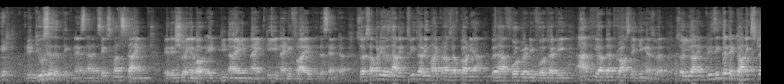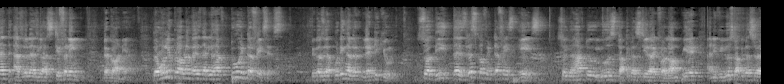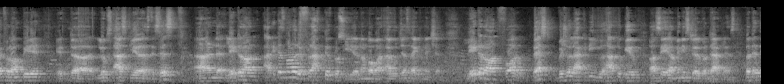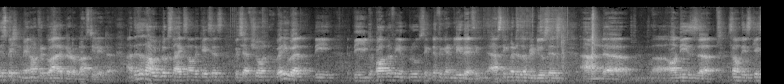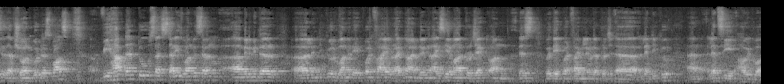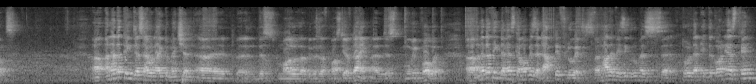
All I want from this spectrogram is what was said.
It reduces in thickness and in 6 months time, it is showing about 89, 90, 95 in the center. So if somebody who is having 330 microns of cornea will have 420, 430 and you have done cross-linking as well. So you are increasing the tectonic strength as well as you are stiffening the cornea. The only problem is that you have two interfaces because you are putting a lenticule. So the, there is risk of interface haze. So you have to use topical steroid for a long period and if you use topical steroid for a long period, it uh, looks as clear as this is. And later on, and it is not a refractive procedure, number one, I would just like to mention. Later on, for best visual acuity, you have to give, uh, say, a mini-scleral contact lens. But then this patient may not require a keratoplasty later. And this is how it looks like. Some of the cases which have shown very well the the topography improves significantly, the astigmatism reduces, and uh, uh, all these, uh, some of these cases have shown good response. We have done two such studies, one with 7 uh, millimeter uh, lenticule, one with 8.5. Right now I'm doing an ICMR project on this with 8.5 millimeter uh, lenticule and let's see how it works. Uh, another thing just I would like to mention, uh, this small, because of paucity of time, just moving forward. Uh, another thing that has come up is adaptive fluence. Farhad Hafezi Group has uh, told that if the cornea is thin,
